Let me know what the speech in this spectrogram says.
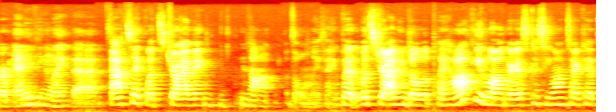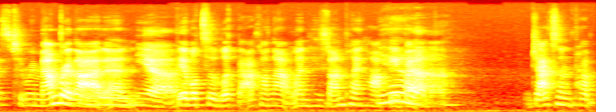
or anything like that. That's like what's driving, not the only thing, but what's driving Joel to play hockey longer is because he wants our kids to remember that mm-hmm, and Yeah. be able to look back on that when he's done playing hockey. Yeah. But Jackson, prob-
